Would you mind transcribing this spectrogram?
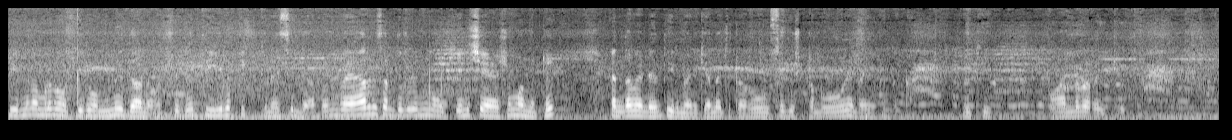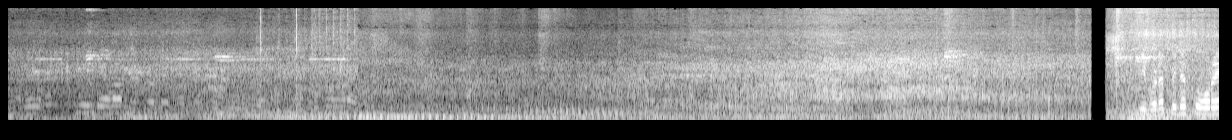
പിന്നെ നമ്മൾ നോക്കിയത് ഒന്ന് ഇതാണ്. പക്ഷേ ഇത് തീരെ തിക്നെസ് ഇല്ല. അപ്പം വേറൊരു സ്ഥലത്ത് കൂടി ഒന്ന് നോക്കിയതിന് ശേഷം വന്നിട്ട് എന്താ വേണ്ടതെന്ന് തീരുമാനിക്കാമെന്ന് വെച്ചിട്ടാണ്. റോസൊക്കെ ഇഷ്ടംപോലെ ഉണ്ടായിരിക്കുന്നുണ്ട് കേട്ടോ. എനിക്ക് നല്ല വെറൈറ്റി ഇവിടെ പിന്നെ കുറേ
